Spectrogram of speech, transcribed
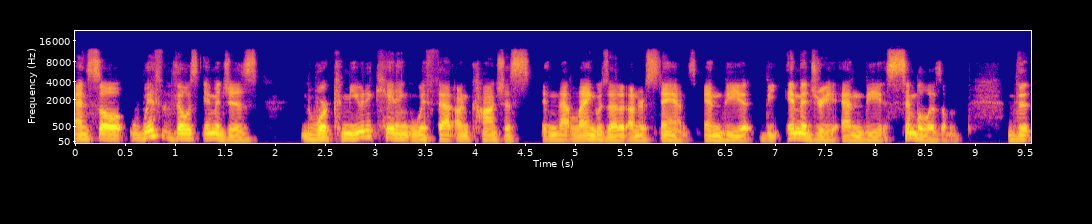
And so with those images, we're communicating with that unconscious in that language that it understands and the the imagery and the symbolism that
